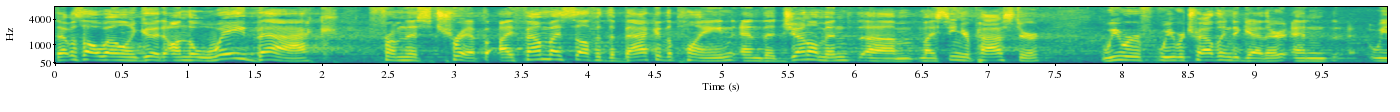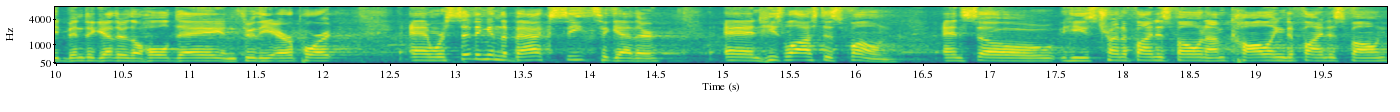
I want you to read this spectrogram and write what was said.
that was all well and good. On the way back from this trip, I found myself at the back of the plane, and the gentleman, um, my senior pastor, we were, we were traveling together, and we'd been together the whole day and through the airport. And we're sitting in the back seat together, and he's lost his phone. And so he's trying to find his phone. I'm calling to find his phone.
